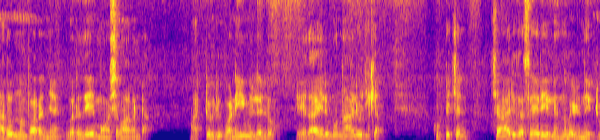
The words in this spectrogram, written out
അതൊന്നും പറഞ്ഞ് വെറുതെ മോശമാകണ്ട. മറ്റൊരു പണിയുമില്ലല്ലോ. ഏതായാലും ഒന്ന് ആലോചിക്കാം. കുട്ടിച്ചൻ ചാരു കസേരയിൽ നിന്നും എഴുന്നേറ്റു.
